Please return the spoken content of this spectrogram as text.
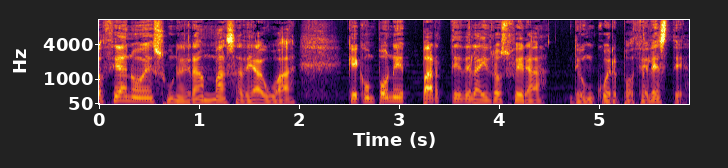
océano es una gran masa de agua que compone parte de la hidrosfera de un cuerpo celeste.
